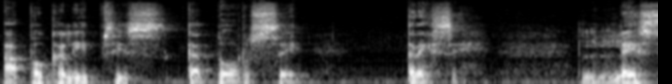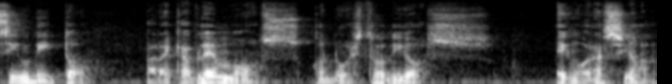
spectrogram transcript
Apocalipsis 14, 13. Les invito para que hablemos con nuestro Dios en oración.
